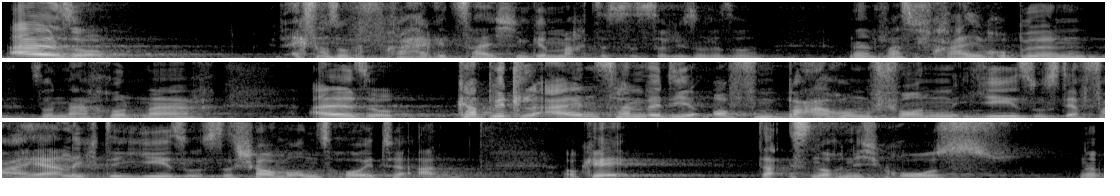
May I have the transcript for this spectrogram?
Also, extra so Fragezeichen gemacht, das ist sowieso so, ne, was freiruppeln, so nach und nach. Also, Kapitel 1 haben wir die Offenbarung von Jesus, der verherrlichte Jesus. Das schauen wir uns heute an. Okay? Da ist noch nicht groß, ne?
